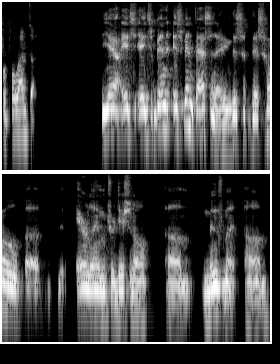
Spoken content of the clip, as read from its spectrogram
for polenta. Yeah, it's it's been it's been fascinating. This this whole uh, heirloom traditional um, movement. Um,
